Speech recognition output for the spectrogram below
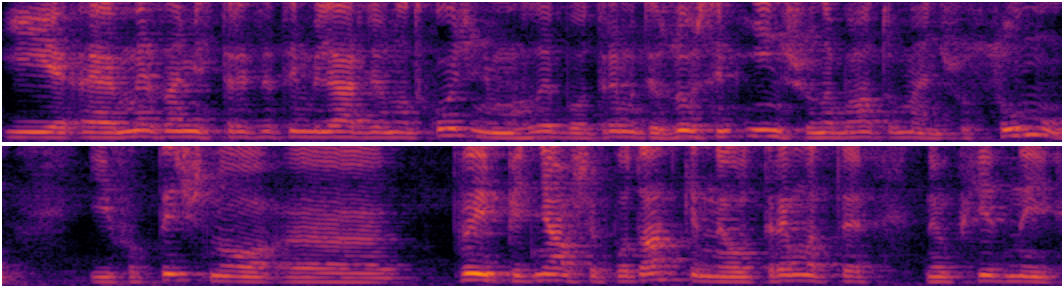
І е, ми замість 30 мільярдів надходжень могли б отримати зовсім іншу, набагато меншу суму, і фактично, е, піднявши податки, не отримати необхідний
